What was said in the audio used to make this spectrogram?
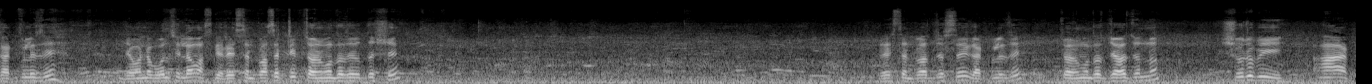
ঘাট প্লেজে যেমনটা বলছিলাম, আজকে রেস্টান পাসের ট্রিপ চরমদাদের উদ্দেশ্যে। রেস্টান পাস যাচ্ছে, ঘাট প্লেজে চরমদার যাওয়ার জন্য। সুরভি আট,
